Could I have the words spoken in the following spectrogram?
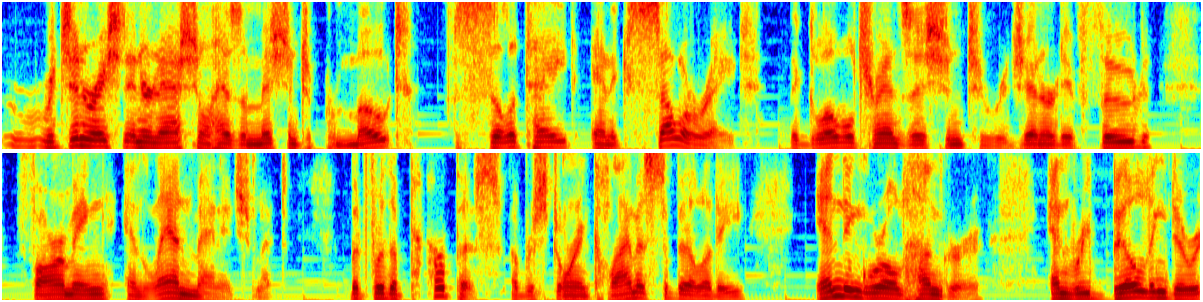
Regeneration International has a mission to promote facilitate and accelerate the global transition to regenerative food, farming, and land management, but for the purpose of restoring climate stability, ending world hunger, and rebuilding de-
